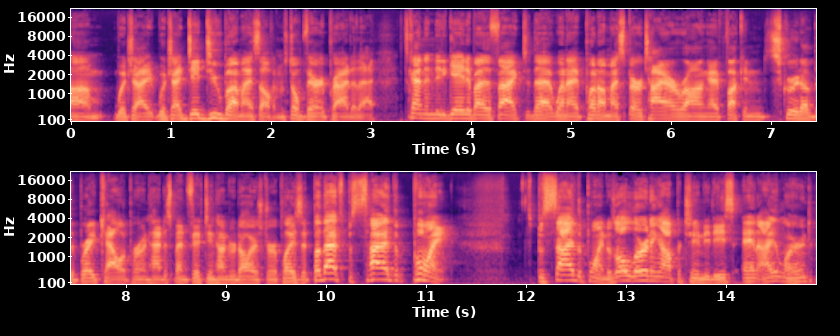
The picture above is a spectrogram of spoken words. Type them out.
um, which I which I did do by myself, and I'm still very proud of that. It's kind of negated by the fact that when I put on my spare tire wrong, I fucking screwed up the brake caliper and had to spend fifteen hundred dollars to replace it. But that's beside the point. It's beside the point. It was all learning opportunities, and I learned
